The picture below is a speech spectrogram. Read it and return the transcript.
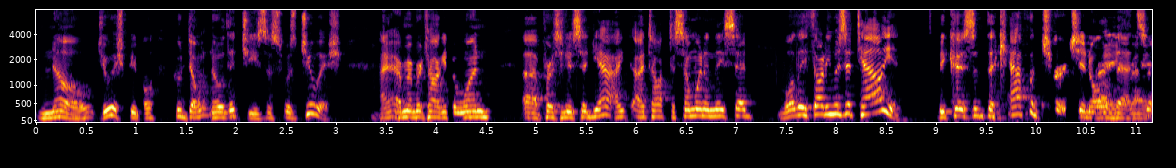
know Jewish people who don't know that Jesus was Jewish. I, I remember talking to one uh, person who said, "Yeah, I, I, talked to someone and they said, well, they thought he was Italian because of the Catholic Church and all right, of that." Right. So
